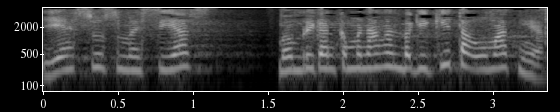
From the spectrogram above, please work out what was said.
Yesus Mesias memberikan kemenangan bagi kita umatnya.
